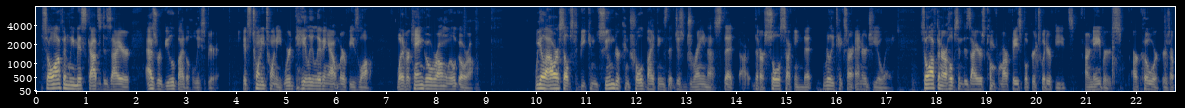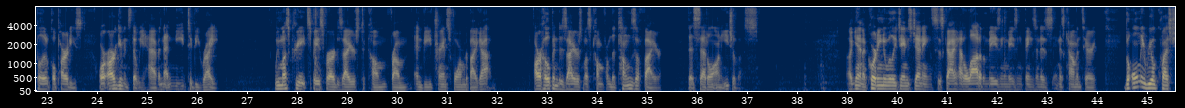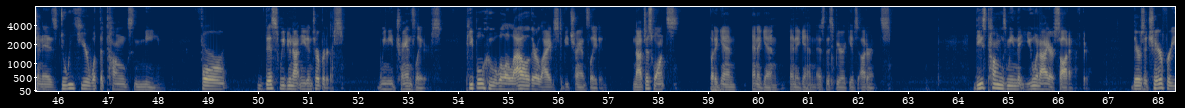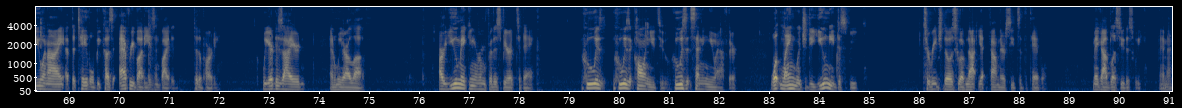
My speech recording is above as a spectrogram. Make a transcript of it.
So often we miss God's desire as revealed by the Holy Spirit. It's 2020. We're daily living out Murphy's Law. Whatever can go wrong will go wrong. We allow ourselves to be consumed or controlled by things that just drain us, that are, that are soul sucking, that really takes our energy away. So often our hopes and desires come from our Facebook or Twitter feeds, our neighbors, our coworkers, our political parties, or arguments that we have and that need to be right. We must create space for our desires to come from and be transformed by God. Our hope and desires must come from the tongues of fire that settle on each of us. Again, according to Willie James Jennings, this guy had a lot of amazing, amazing things in his in his commentary. The only real question is, do we hear what the tongues mean? For this, we do not need interpreters. We need translators people who will allow their lives to be translated, not just once, but again and again and again as the Spirit gives utterance. These tongues mean that you and I are sought after. There's a chair for you and I at the table because everybody is invited to the party. We are desired and we are loved. Are you making room for the Spirit today? Who is who is it calling you to? Who is it sending you after? What language do you need to speak to reach those who have not yet found their seats at the table? May God bless you this week. Amen.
